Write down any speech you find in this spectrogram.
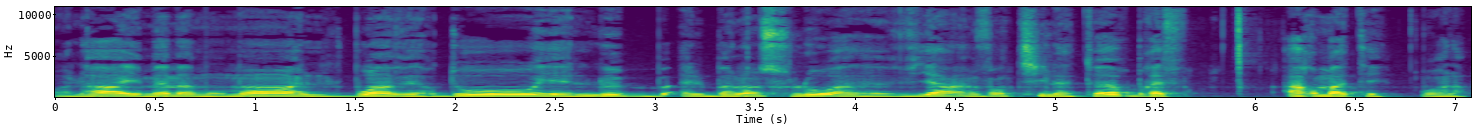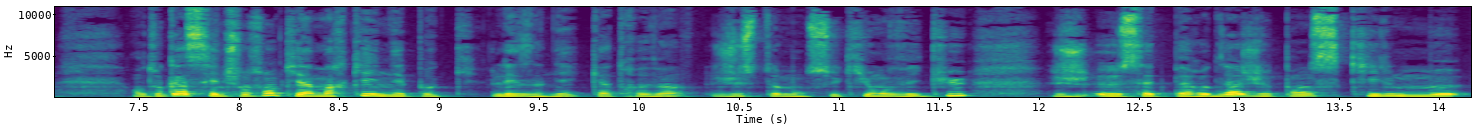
Voilà, et même à un moment, elle boit un verre d'eau et elle, le, elle balance l'eau euh, via un ventilateur. Bref, armaté. Voilà. En tout cas, c'est une chanson qui a marqué une époque, les années 80, justement. Ceux qui ont vécu euh, cette période-là, je pense qu'ils me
